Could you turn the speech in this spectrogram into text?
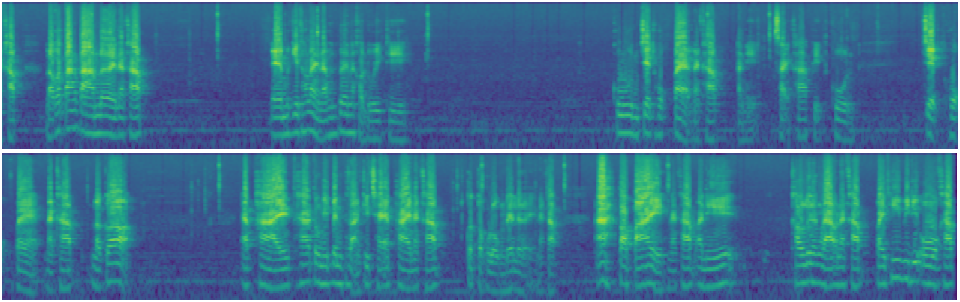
นะครับ เราก็ตั้งตามเลยนะครับ เอเมื่อกี้เท่าไหร่นะเพื่อนๆนะขอดูอีกที คูณ 768 นะครับ อันนี้ใส่ค่าผิดคูณ 768 นะครับ แล้วก็ apply ถ้าตรงนี้เป็นภาษาอังกฤษใช้ apply นะครับ กดตกลงได้เลยนะครับ อะ ต่อไปนะครับ อันนี้เข้าเรื่องแล้วนะครับ ไปที่วิดีโอครับ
